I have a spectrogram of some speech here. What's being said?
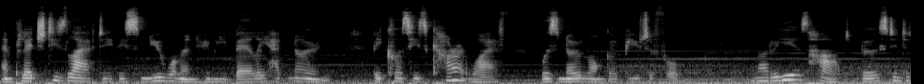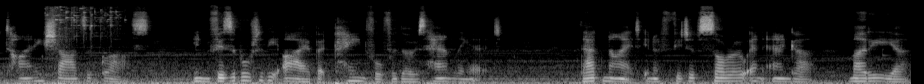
and pledged his life to this new woman whom he barely had known, because his current wife was no longer beautiful. Maria's heart burst into tiny shards of glass, invisible to the eye but painful for those handling it. That night, in a fit of sorrow and anger, Maria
